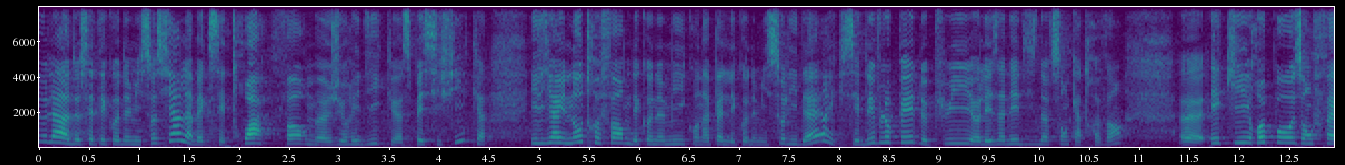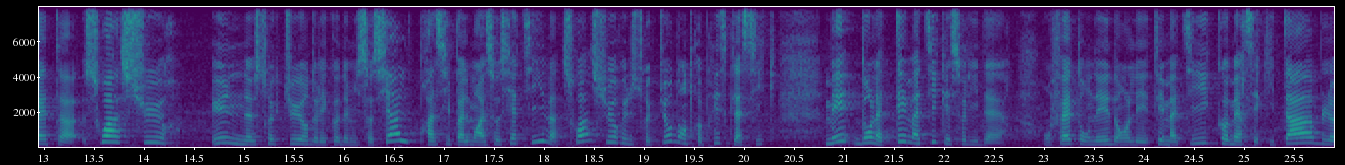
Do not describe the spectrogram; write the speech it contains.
Au-delà de cette économie sociale, avec ses trois formes juridiques spécifiques, il y a une autre forme d'économie qu'on appelle l'économie solidaire et qui s'est développée depuis euh, les années 1980 euh, et qui repose en fait soit sur une structure de l'économie sociale, principalement associative, soit sur une structure d'entreprise classique, mais dont la thématique est solidaire. En fait, on est dans les thématiques commerce équitable,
